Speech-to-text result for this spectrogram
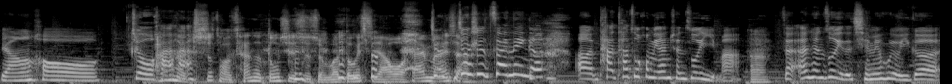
然后就还还他们吃早餐的东西是什么东西啊？我还就蛮想，就是在那个呃，他他坐后面安全座椅嘛，嗯，在安全座椅的前面会有一个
